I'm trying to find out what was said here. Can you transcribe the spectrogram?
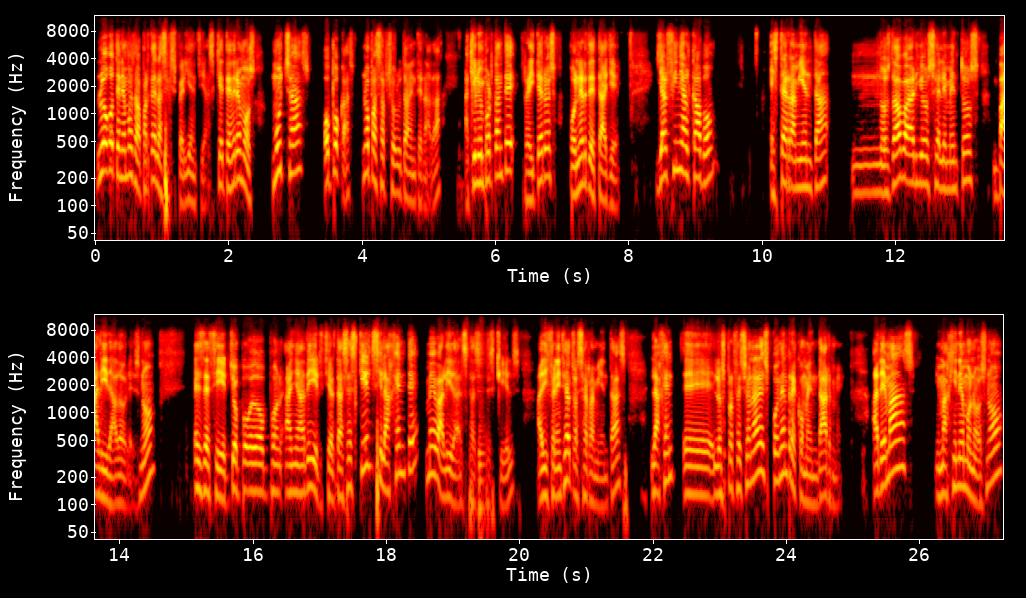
Luego tenemos la parte de las experiencias, que tendremos muchas o pocas, no pasa absolutamente nada. Aquí lo importante, reitero, es poner detalle. Y al fin y al cabo, esta herramienta mm, nos da varios elementos validadores, ¿no? Es decir, yo puedo añadir ciertas skills y la gente me valida esas skills, a diferencia de otras herramientas. Eh, los profesionales pueden recomendarme. Además, imaginémonos, ¿no?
